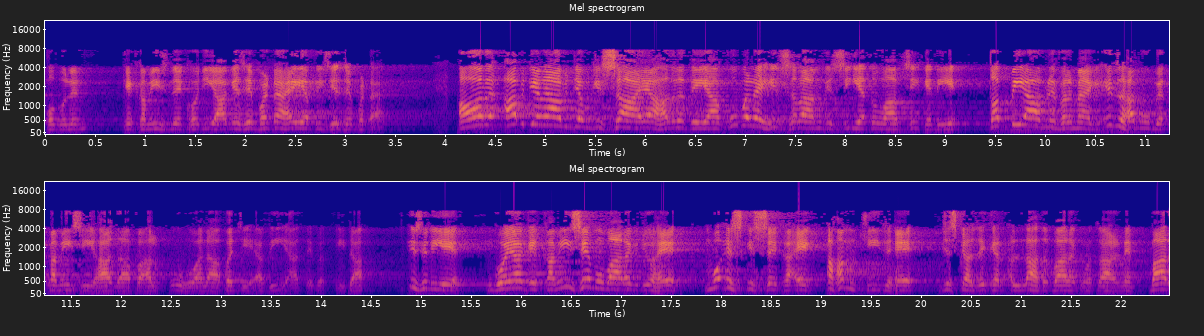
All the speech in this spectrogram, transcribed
قبول کہ کمیز دیکھو جی آگے سے پھٹا ہے یا پیچھے سے پھٹا ہے؟ اور اب جناب جب قصہ آیا حضرت یعقوب علیہ السلام کی سیت واپسی کے لیے، تب بھی آپ نے فرمایا کہ اظہبو بے قمیسی حاضہ فالقوہ والا بچے ابھی آتے بقیدہ۔ اس لیے گویا کہ قمیص مبارک جو ہے، وہ اس قصے کا ایک اہم چیز ہے، جس کا ذکر اللہ تبارک تعالی نے بار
